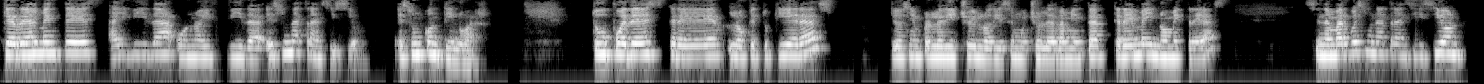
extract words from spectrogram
Que realmente es, ¿hay vida o no hay vida? Es una transición, es un continuar. Tú puedes creer lo que tú quieras, yo siempre lo he dicho y lo dice mucho la herramienta, créeme y no me creas. Sin embargo, es una transición.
